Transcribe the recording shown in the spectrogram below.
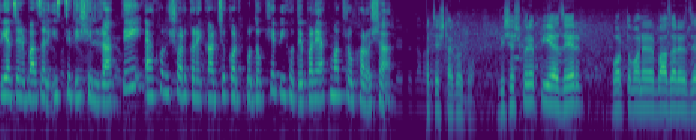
পেঁয়াজের বাজার স্থিতিশীল রাখতেই এখন সরকারের কার্যকর পদক্ষেপই হতে পারে একমাত্র ভরসা। চেষ্টা করব। বিশেষ করে পেঁয়াজের বর্তমানের বাজারের যে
